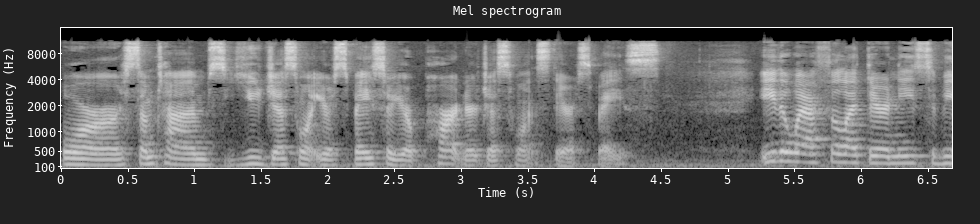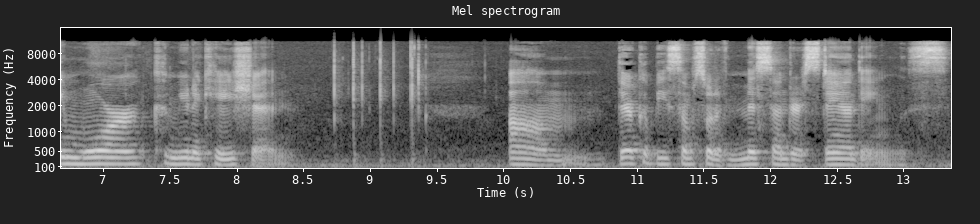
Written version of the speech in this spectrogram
or sometimes you just want your space, or your partner just wants their space. Either way, I feel like there needs to be more communication. Um, there could be some sort of misunderstandings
